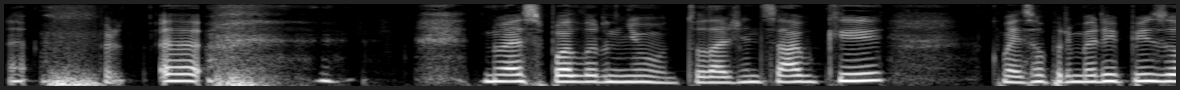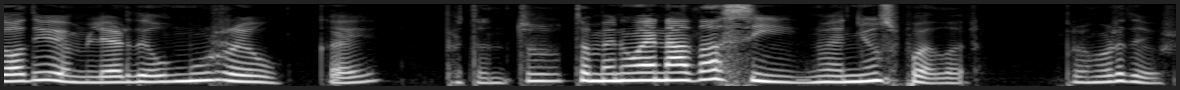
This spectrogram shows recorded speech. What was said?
Uh, não é spoiler nenhum, toda a gente sabe que começa o primeiro episódio e a mulher dele morreu, ok? Portanto, também não é nada assim, não é nenhum spoiler, por amor de Deus.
